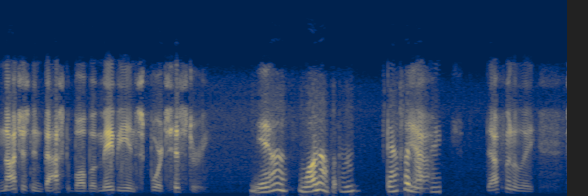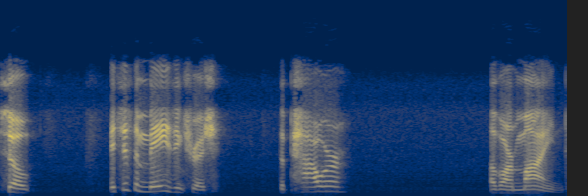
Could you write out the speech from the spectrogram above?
not just in basketball, but maybe in sports history. Yeah, one of them. Definitely. Yeah, Definitely. So it's just amazing, Trish, the power of our mind,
